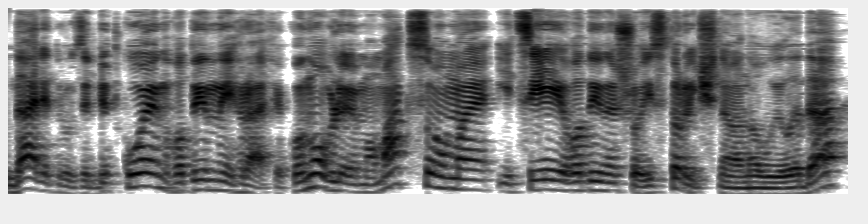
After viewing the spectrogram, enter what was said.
Далі, друзі, біткоін, годинний графік. Оновлюємо максимуми і цієї години що, історично оновили, да?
